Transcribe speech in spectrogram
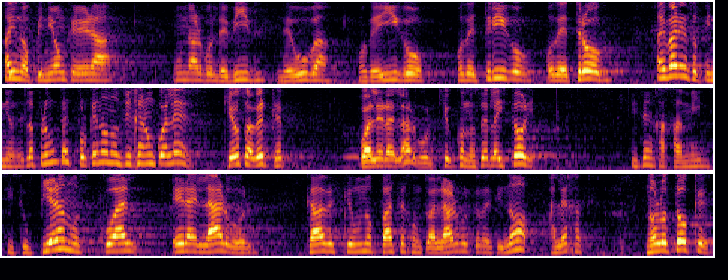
Hay una opinión que era un árbol de vid, de uva, o de higo, o de trigo, o de trog. Hay varias opiniones. La pregunta es, ¿por qué no nos dijeron cuál es? Quiero saber qué, cuál era el árbol, quiero conocer la historia. Dicen Jajamim, si supiéramos cuál era el árbol, cada vez que uno pase junto al árbol, que va a decir, no, aléjate, no lo toques,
